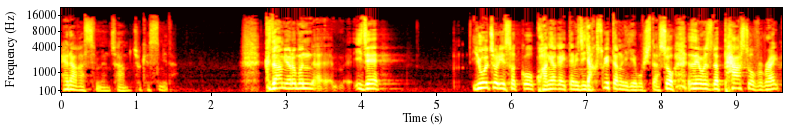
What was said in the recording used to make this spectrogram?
해나갔으면 참 좋겠습니다. 그 다음 여러분, 이제 6월절이 있었고 광야가 있다면 이제 약속의 땅을 얘기해 봅시다. So there was the Passover, right?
